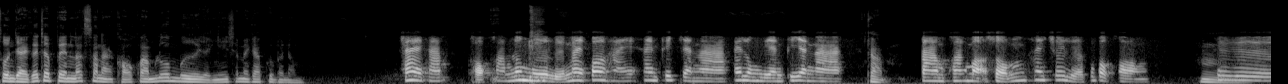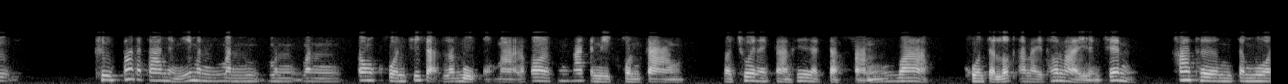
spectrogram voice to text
ส่วนใหญ่ก็จะเป็นลักษณะขอความร่วมมืออย่างนี้ใช่ไหมครับ คุณพนม ใช่ครับ ขอความร่วมมือหรือไม่ก็ให้ให้พิจารณาให้โรงเรียนพิจารณาครับ ตามความเหมาะสมให้ช่วยเหลือผู้ปกครองอืมคือ คือมาตรการอย่างนี้มันมันมันมันต้องควรที่จะระบุออกมา แล้วก็น่าจะมีคนกลางมาช่วยในการที่จะจัดสรรว่าควรจะลดอะไรเท่าไหร่ อย่างเช่น ค่าเทอมจำนวน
